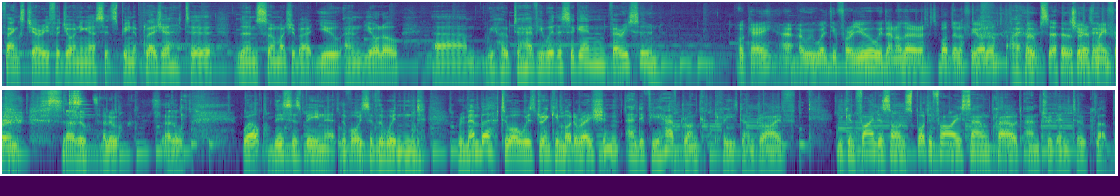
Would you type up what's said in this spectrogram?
thanks, Jerry, for joining us. It's been a pleasure to learn so much about you and Eolo. Um, we hope to have you with us again very soon. Okay I, I will waiting for you with another bottle of Eolo. I hope so. cheers my friend Salud. salud Salud. Well, this has been uh, The Voice of the Wind. Remember to always drink in moderation, and if you have drunk, please don't drive. You can find us on Spotify, SoundCloud, and Trivento Club.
